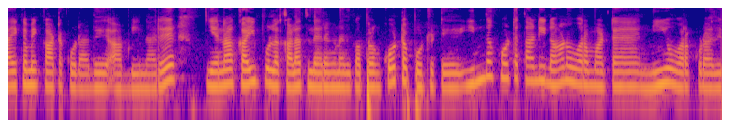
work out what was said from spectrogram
தயக்கமே காட்டக்கூடாது அப்படின்னாரு. ஏன்னா கைப்புள்ள களத்தில் இறங்கினதுக்கப்புறம் கோட்டை போட்டுட்டு இந்த கோட்டை தாண்டி நானும் வரமாட்டேன் நீயும் வரக்கூடாது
